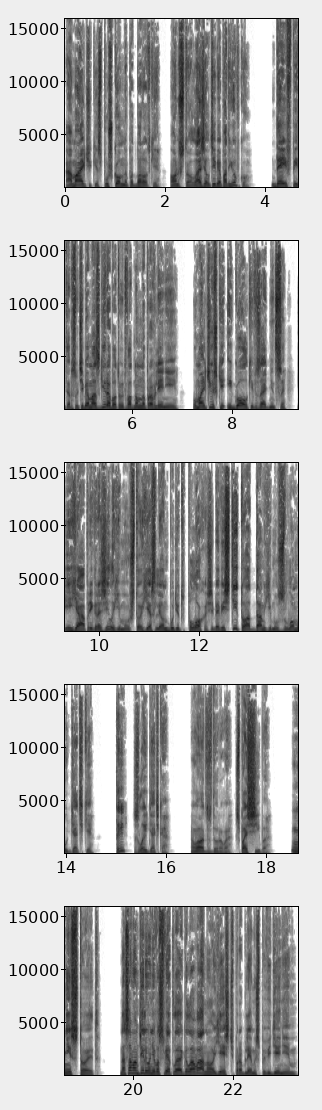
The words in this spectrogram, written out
«О мальчике с пушком на подбородке. Он что, лазил тебе под юбку?» «Дэйв Питерс, у тебя мозги работают в одном направлении. У мальчишки иголки в заднице, и я пригрозила ему, что если он будет плохо себя вести, то отдам ему злому дядьке. Ты злой дядька. Вот здорово. Спасибо. Не стоит. На самом деле у него светлая голова, но есть проблемы с поведением.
